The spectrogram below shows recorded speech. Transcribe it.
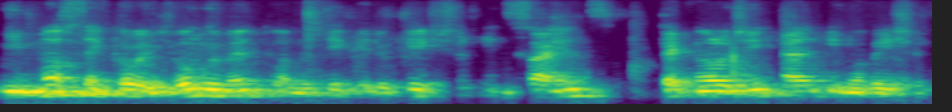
we must encourage young women to undertake education in science, technology, and innovation.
